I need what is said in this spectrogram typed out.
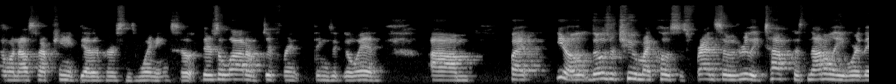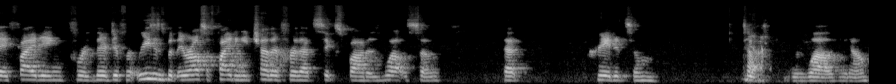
someone else an opportunity if the other person's winning? So there's a lot of different things that go in. Um, but you know those are two of my closest friends so it was really tough because not only were they fighting for their different reasons but they were also fighting each other for that sixth spot as well so that created some tough yeah. as well you know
